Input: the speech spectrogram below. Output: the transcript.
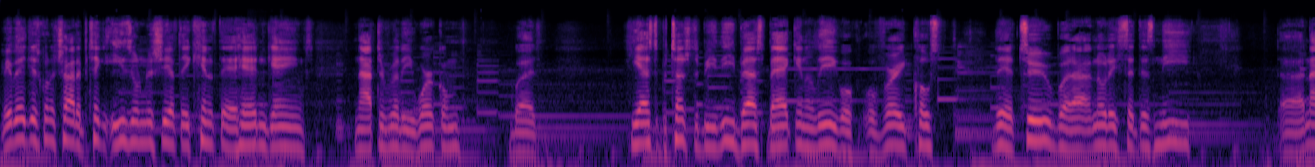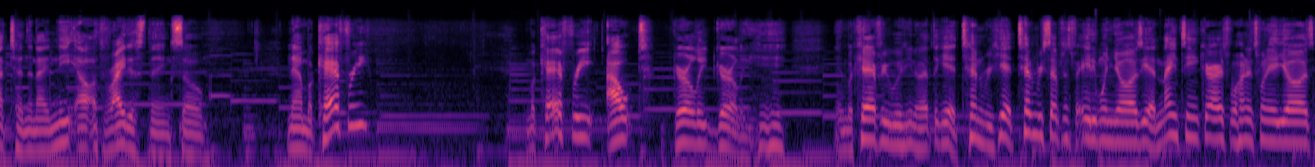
Maybe they're just going to try to take it easy on him this year if they can, if they're ahead in games, not to really work him but he has the potential to be the best back in the league or, or very close there too. But I know they said this knee, uh, not tendonitis, knee arthritis thing. So now McCaffrey, McCaffrey out Gurley Gurley. and McCaffrey was, you know, I think he had 10, he had 10 receptions for 81 yards. He had 19 carries for 128 yards,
